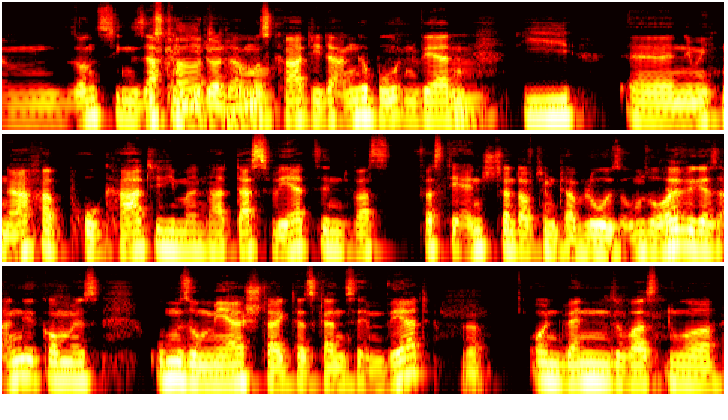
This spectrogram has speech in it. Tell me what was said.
ähm, sonstigen Sachen, Muskat, die dort genau. am Muskat, die da angeboten werden, Mhm. die äh, nämlich nachher pro Karte, die man hat, das wert sind, was, was der Endstand auf dem Tableau ist. Umso häufiger es angekommen ist, umso mehr steigt das Ganze im Wert. Ja. Und wenn sowas nur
